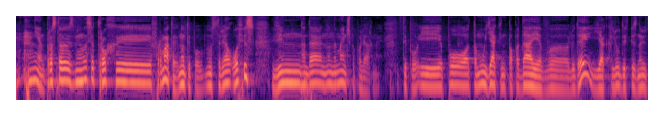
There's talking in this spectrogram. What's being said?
Ні, просто змінилися трохи формати. Ну, типу, ну, серіал Офіс, він, гадаю, ну, не менш популярний. Типу, і по тому, як він попадає в людей, як люди впізнають,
